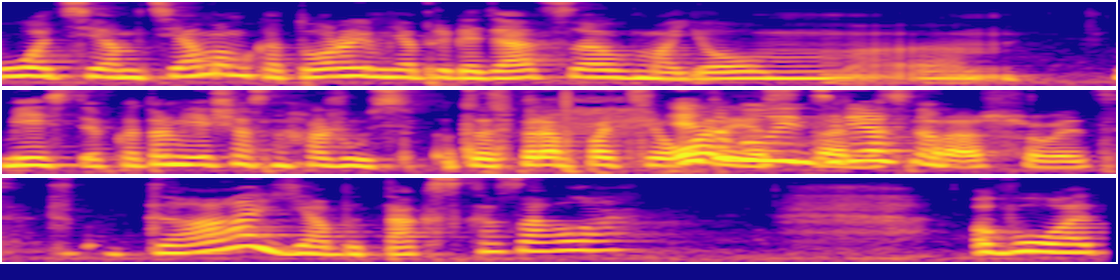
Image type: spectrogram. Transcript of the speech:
по тем темам, которые мне пригодятся в моем э, месте, в котором я сейчас нахожусь. То есть прям по теории Это было интересно. спрашивать? Да, я бы так сказала. Вот,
